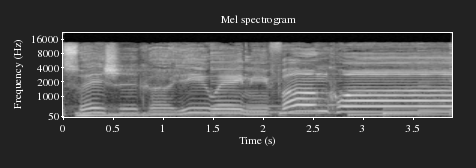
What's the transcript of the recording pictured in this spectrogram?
随时可以为你疯狂。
